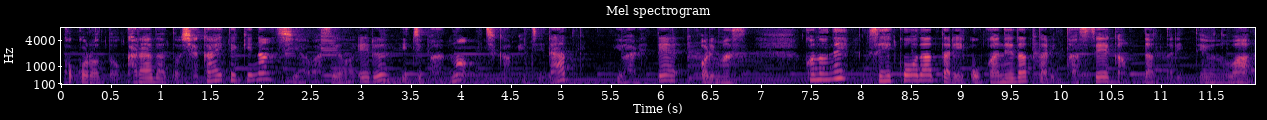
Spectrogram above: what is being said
心と体と社会的な幸せを得る一番の近道だって言われております。このね成功だったりお金だったり達成感だったりっていうのは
